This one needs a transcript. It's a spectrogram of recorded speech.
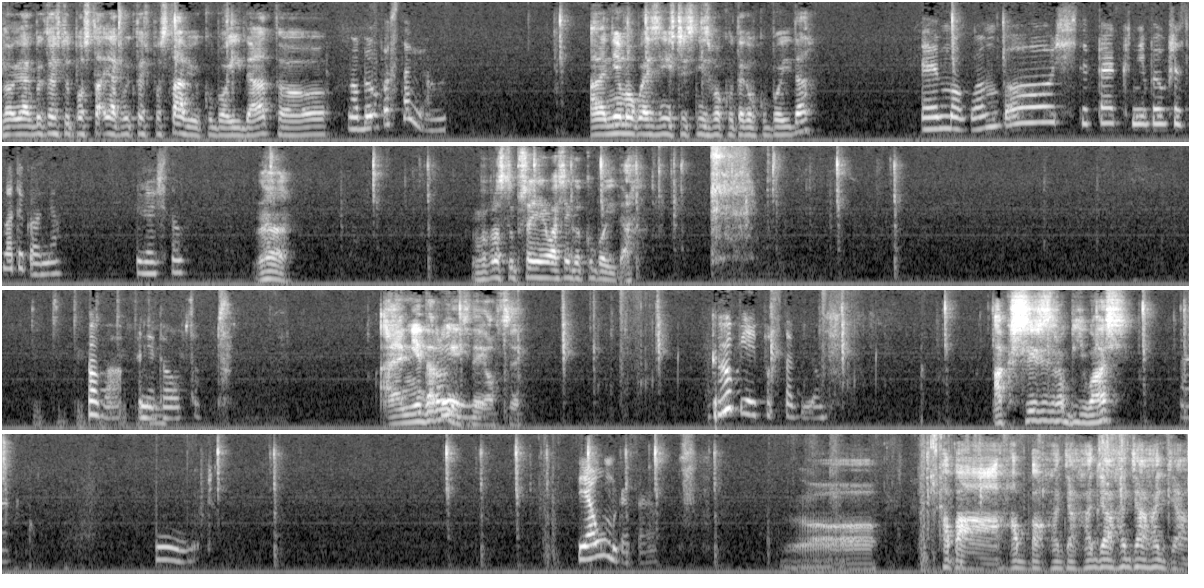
No jakby ktoś tu posta- jakby ktoś postawił kuboida, to... No był postawiony. Ale nie mogłeś zniszczyć nic wokół tego kuboida? E, mogłam, bo typek nie był przez dwa tygodnie. Gdzieś tam. Aha. Po prostu przejęłaś jego kuboida. Chowa, a nie to owca. Ale nie daruję ci tej owcy. Grób jej postawiłam. A krzyż zrobiłaś? Kurczę. Ja umrę zaraz. O. Haba, haba, hadzia, hadzia, hadzia, hadzia.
